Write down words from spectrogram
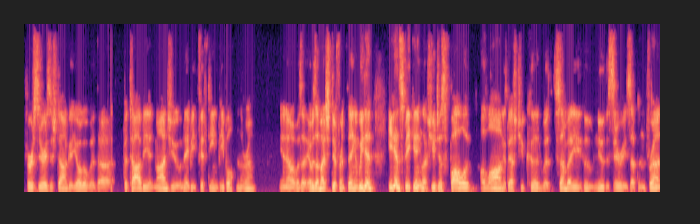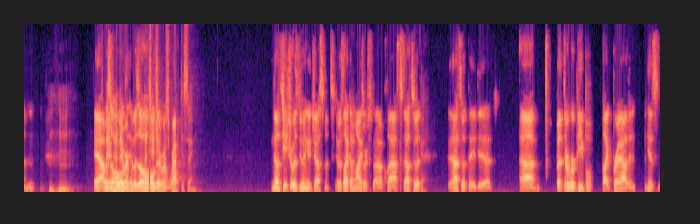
first series of Ashtanga yoga with uh, Pattabhi and Manju, maybe 15 people in the room. You know, it was a it was a much different thing, and we didn't. He didn't speak English. You just followed along as best you could with somebody who knew the series up in the front. And, mm-hmm. Yeah, it was they, a whole. Were, it was a whole. The teacher was practicing. No, the teacher was doing adjustments. It was like a Mysore style class. That's what okay. that's what they did. Um, but there were people like Brad and his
